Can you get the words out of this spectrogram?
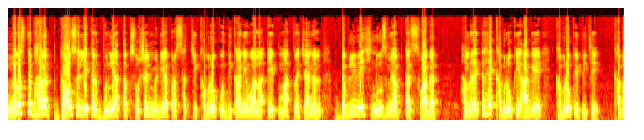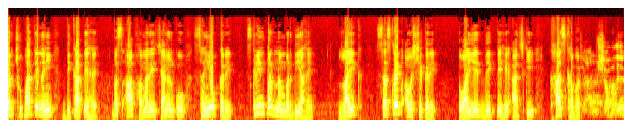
नमस्ते भारत। गाँव से लेकर दुनिया तक सोशल मीडिया पर सच्ची खबरों को दिखाने वाला एकमात्र चैनल डब्ल्यू एच न्यूज़ में आपका स्वागत। हम रहते हैं खबरों के आगे, खबरों के पीछे। खबर छुपाते नहीं, दिखाते हैं। बस आप हमारे चैनल को सहयोग करें। स्क्रीन पर नंबर दिया है। लाइक, सब्सक्राइब अवश्य करें। तो आइए देखते हैं आज की खास खबर। आयुष्यामध्ये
